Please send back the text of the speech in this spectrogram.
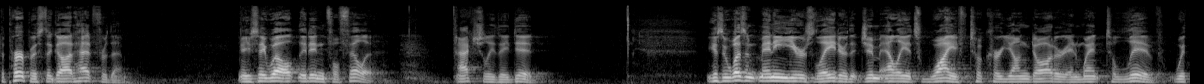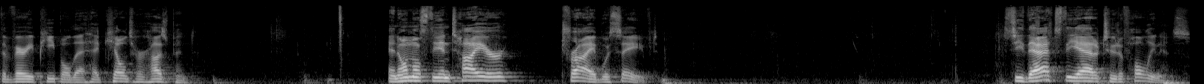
the purpose that God had for them. And you say, well, they didn't fulfill it. Actually, they did. Because it wasn't many years later that Jim Elliot's wife took her young daughter and went to live with the very people that had killed her husband. And almost the entire tribe was saved. See, that's the attitude of holiness.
